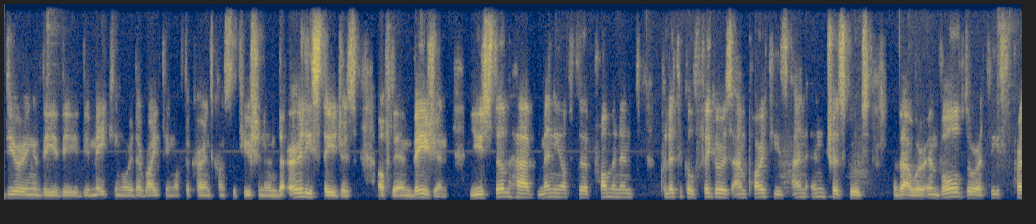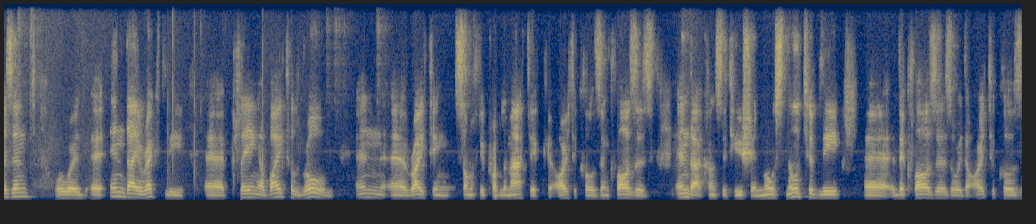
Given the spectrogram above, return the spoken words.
during the, the, the making or the writing of the current constitution in the early stages of the invasion. You still have many of the prominent political figures and parties and interest groups that were involved or at least present or were uh, indirectly uh, playing a vital role in uh, writing some of the problematic articles and clauses in that constitution, most notably uh, the clauses or the articles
